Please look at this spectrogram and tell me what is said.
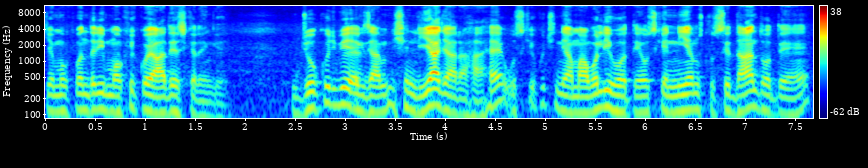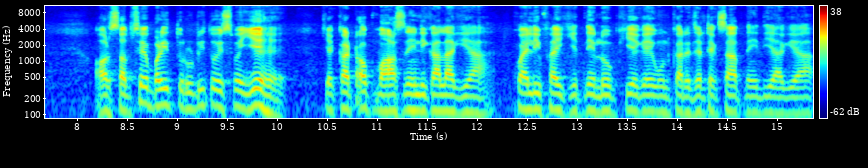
कि मुख्यमंत्री मौखिक कोई आदेश करेंगे। जो कुछ भी एग्जामिनेशन लिया जा रहा है, उसके कुछ नियमावली होते हैं, उसके नियम कुछ सिद्धांत होते हैं और सबसे बड़ी त्रुटि तो इसमें यह है कि कट ऑफ़ मार्क्स नहीं निकाला गया क्वालिफाई कितने लोग किए गए उनका रिज़ल्ट एक साथ नहीं दिया गया।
